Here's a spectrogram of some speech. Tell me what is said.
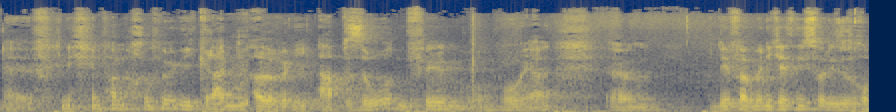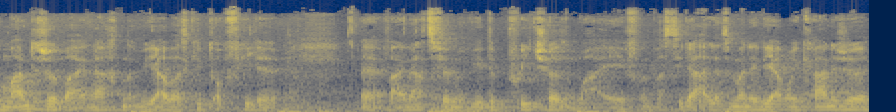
Äh, Finde ich immer noch wirklich grandios, also wirklich absurden Film irgendwo, ja. Ähm, in dem Fall bin ich jetzt nicht so dieses romantische Weihnachten irgendwie, aber es gibt auch viele äh, Weihnachtsfilme wie The Preacher's Wife und was die da alles, ich meine, die amerikanische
